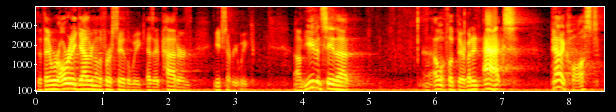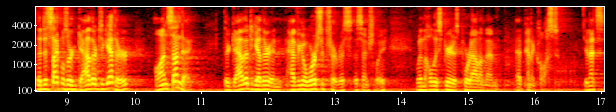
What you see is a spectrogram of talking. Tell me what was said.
that they were already gathering on the first day of the week as a pattern each and every week. Um, you even see that I won't flip there, but in Acts, Pentecost, the disciples are gathered together on Sunday. They're gathered together and having a worship service, essentially, when the Holy Spirit is poured out on them at Pentecost. And that's,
